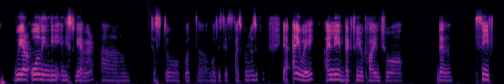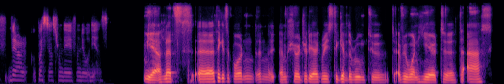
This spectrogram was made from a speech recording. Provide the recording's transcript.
we are all in the in this together. Um, just to quote, uh, what is this? High School Musical. Yeah. Anyway, I leave back to you, Kyle, to uh, then see if there are questions from the from the audience. Yeah, let's. Uh, I think it's important, and I'm sure Julia agrees to give the room to to everyone here to to ask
